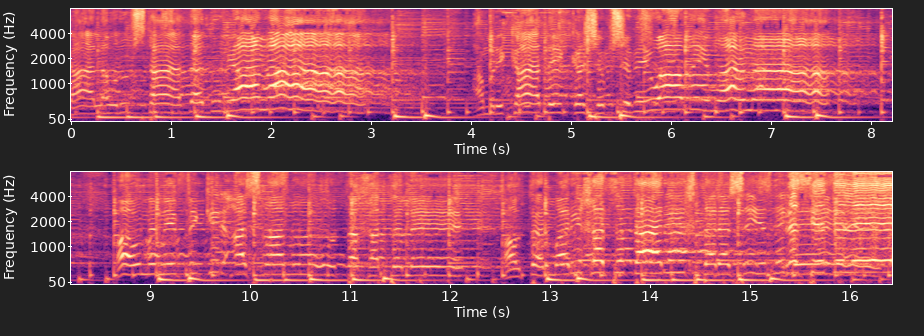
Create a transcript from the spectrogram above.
کاله ورسته د دنیا نه امریکا د کشف شوی واورې مانا او نن فکر اسمانو ته ختلې او تر مریخه تاریخ ته رسیدلې رسیدلې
